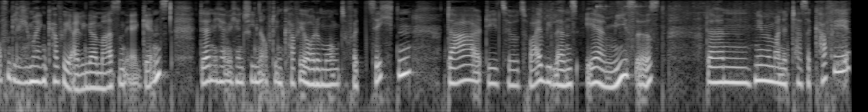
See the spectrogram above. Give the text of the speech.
hoffentlich meinen Kaffee einigermaßen ergänzt. Denn ich habe mich entschieden, auf den Kaffee heute Morgen zu verzichten, da die CO2-Bilanz eher mies ist. Dann nehmen wir mal eine Tasse Kaffee.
